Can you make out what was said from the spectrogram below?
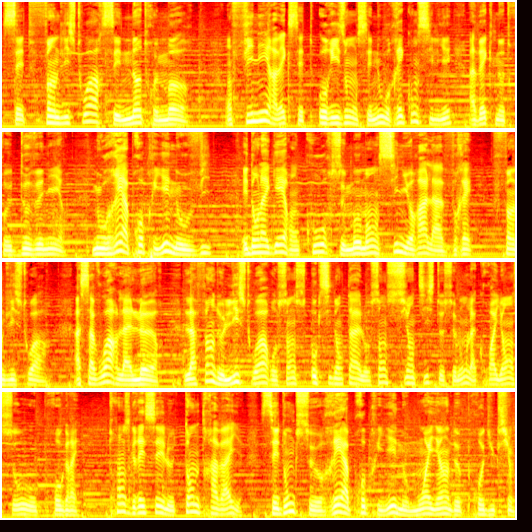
Cette fin de l'histoire, c'est notre mort. En finir avec cet horizon, c'est nous réconcilier avec notre devenir, nous réapproprier nos vies. Et dans la guerre en cours, ce moment signera la vraie fin de l'histoire, à savoir la leur, la fin de l'histoire au sens occidental, au sens scientiste selon la croyance au progrès. Transgresser le temps de travail, c'est donc se réapproprier nos moyens de production.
